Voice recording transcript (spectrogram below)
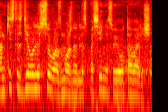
Танкисты сделали все возможное для спасения своего товарища.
